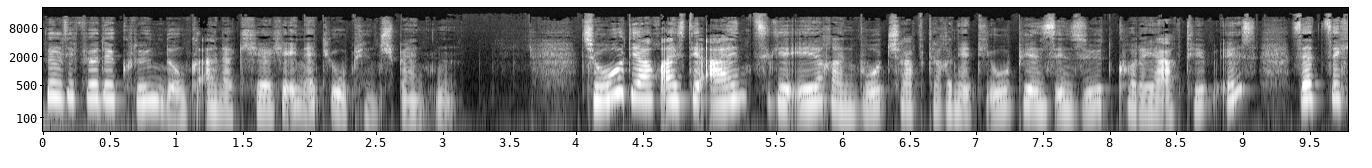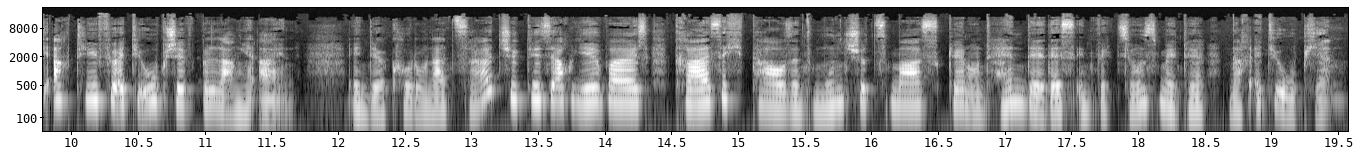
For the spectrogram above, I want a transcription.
will sie für die Gründung einer Kirche in Äthiopien spenden. Cho, die auch als die einzige Ehrenbotschafterin Äthiopiens in Südkorea aktiv ist, setzt sich aktiv für äthiopische Belange ein. In der Corona-Zeit schickte sie auch jeweils 30.000 Mundschutzmasken und Hände-Desinfektionsmittel nach Äthiopien.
